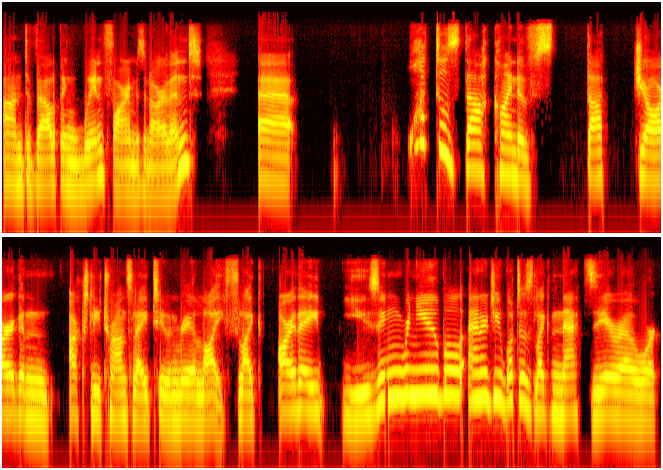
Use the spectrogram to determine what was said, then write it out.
and developing wind farms in Ireland, uh, what does that kind of that jargon actually translate to in real life? Like, are they using renewable energy? What does like net zero or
